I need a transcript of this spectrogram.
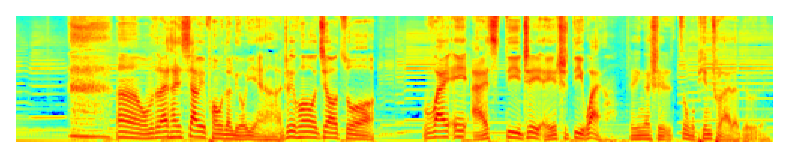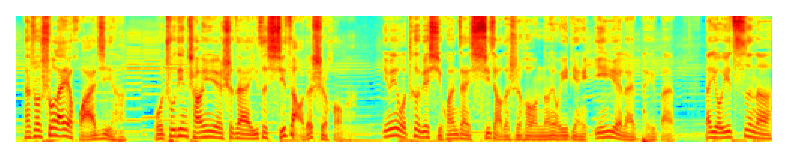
嗯，我们再来看下位朋友的留言啊，这位朋友叫做 y a s d j h d y 啊，这应该是字母拼出来的，对不对？他说说来也滑稽哈。我初听潮音乐是在一次洗澡的时候啊，因为我特别喜欢在洗澡的时候能有一点音乐来陪伴。那有一次呢，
